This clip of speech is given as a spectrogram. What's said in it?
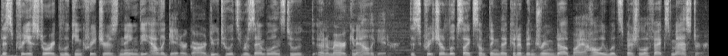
this prehistoric looking creature is named the alligator gar due to its resemblance to an American alligator. This creature looks like something that could have been dreamed up by a Hollywood special effects master.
